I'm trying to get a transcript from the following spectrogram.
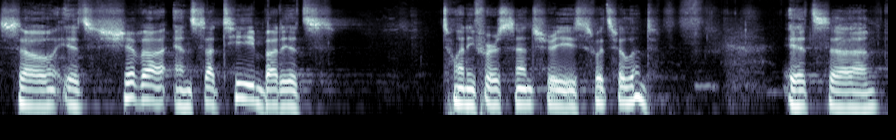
so it's Shiva and Sati, but it's 21st century Switzerland. It's, uh,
